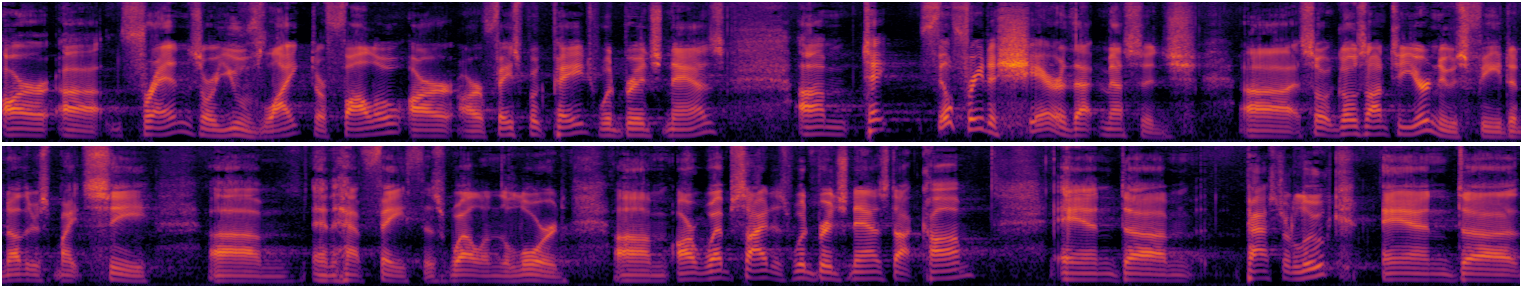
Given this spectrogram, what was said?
are uh, friends or you've liked or follow our, our Facebook page, Woodbridge Naz, um, take, feel free to share that message uh, so it goes on to your news feed and others might see um, and have faith as well in the Lord. Um, our website is woodbridgenaz.com, and um, Pastor Luke and uh,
